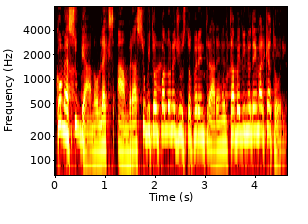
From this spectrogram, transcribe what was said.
Come a Subiano, l'ex Ambra ha subito il pallone giusto per entrare nel tabellino dei marcatori.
